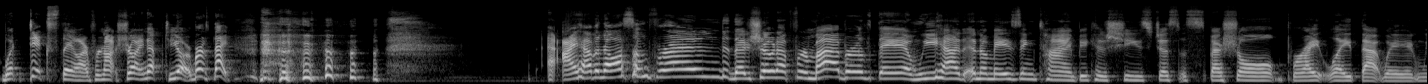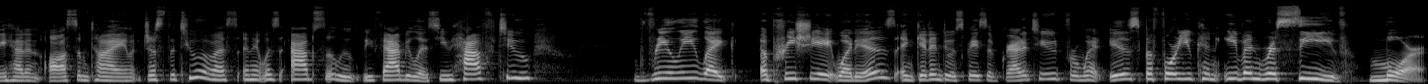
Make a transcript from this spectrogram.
what dicks they are for not showing up to your birthday. I have an awesome friend that showed up for my birthday, and we had an amazing time because she's just a special bright light that way. And we had an awesome time, just the two of us, and it was absolutely fabulous. You have to really like appreciate what is and get into a space of gratitude for what is before you can even receive more.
